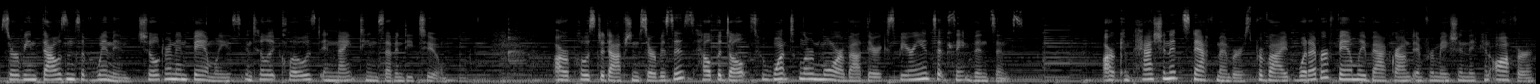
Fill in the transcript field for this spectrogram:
serving thousands of women, children, and families until it closed in 1972. Our post adoption services help adults who want to learn more about their experience at St. Vincent's. Our compassionate staff members provide whatever family background information they can offer,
